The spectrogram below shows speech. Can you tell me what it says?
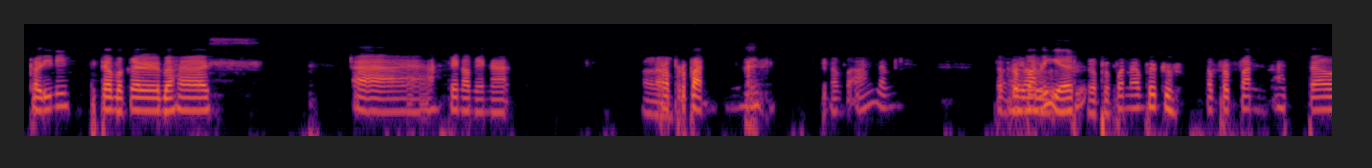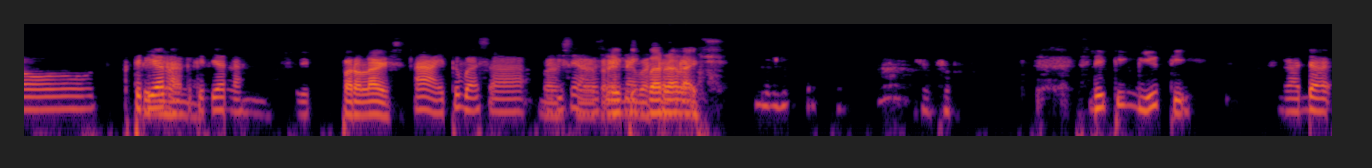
Kali ini kita bakal bahas ah, fenomena Alam. Raperpan. Kenapa alam? Alam. liar. Raperpan apa tuh? Raperpan atau ketindihan lah, Ketindihan ya. ketindihan lah. Paralyze. Ah, itu bahasa Bahasa bahasa keren. Sleeping Beauty. Nggak ada.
